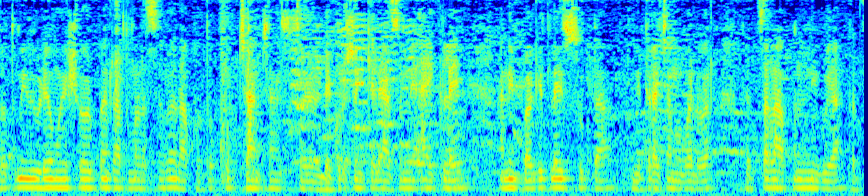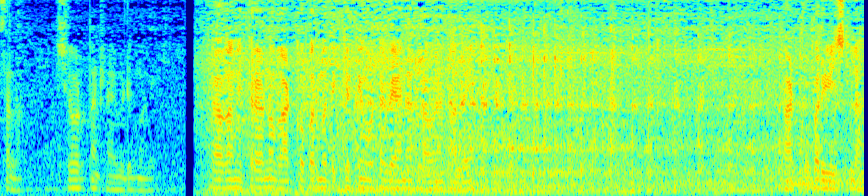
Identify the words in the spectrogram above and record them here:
तर तुम्ही व्हिडिओमध्ये शेवटपर्यंत पण राहा तुम्हाला सगळं दाखवतो खूप छान छान डेकोरेशन केलं असं मी ऐकलंय आणि बघितलंय सुद्धा मित्राच्या मोबाईलवर तर चला आपण निघूया तर चला शेवटपर्यंत पण राहा व्हिडिओमध्ये बघा मित्रांनो घाटकोपरमध्ये किती मोठं बॅनर लावण्यात आलंय घाटकोपर ईस्टला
